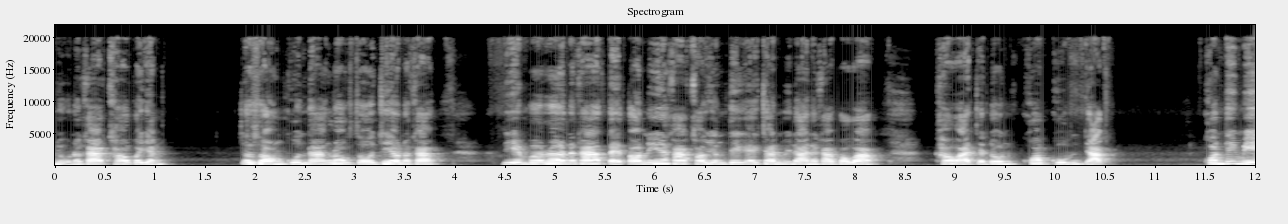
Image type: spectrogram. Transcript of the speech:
อยู่นะคะเขาก็ยังจะส่องคุณทางโลกโซเชียลนะคะ The Emperor นะคะ แต่ตอนนี้นะคะเขายัง take action ไม่ได้นะคะ เพราะว่าเขาอาจจะโดนควบคุมจากคนที่มี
